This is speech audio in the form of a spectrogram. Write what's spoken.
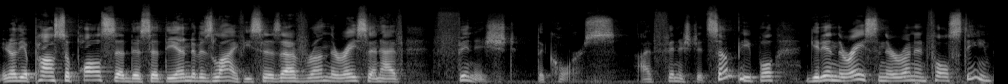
You know, the Apostle Paul said this at the end of his life. He says, I've run the race and I've finished the course. I've finished it. Some people get in the race and they're running full steam,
